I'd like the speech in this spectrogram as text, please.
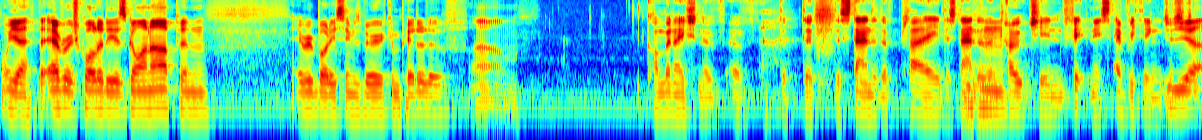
well, yeah, the average quality has gone up, and everybody seems very competitive. Um, Combination of, of the, the, the standard of play, the standard of coaching, fitness, everything. Just Mm-hmm. yeah,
